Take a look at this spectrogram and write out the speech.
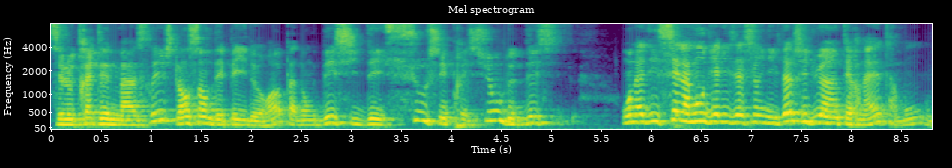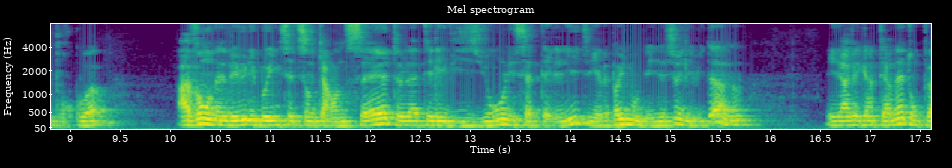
c'est le traité de Maastricht. L'ensemble des pays d'Europe a donc décidé, sous ces pressions, de On a dit c'est la mondialisation inévitable, c'est dû à Internet. Ah bon, pourquoi? Avant, on avait eu les Boeing 747, la télévision, les satellites. Il n'y avait pas une mondialisation inévitable. Hein. Et avec Internet, on peut,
